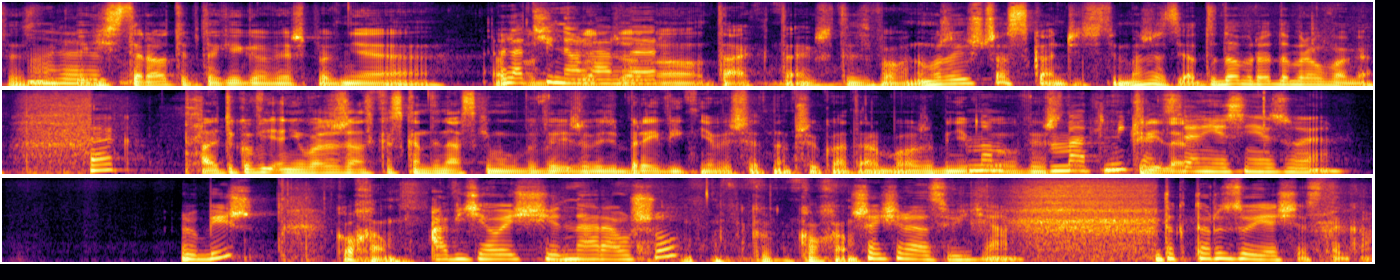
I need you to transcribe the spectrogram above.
to jest No to- jakiś stereotyp takiego, wiesz, pewnie... Latino lover. No, tak, tak, że to jest Włoch. No może już czas skończyć z tym, masz rację. A to dobra, dobra uwaga. Tak? Ale tylko nie uważasz, że skandynawski mógłby wyjść, żeby Breivik nie wyszedł na przykład, albo żeby nie No, było, wiesz, Matt Mikkelsen jest niezły. Lubisz? Kocham, A widziałeś na Rauszu? ko kocham. Sześć razy widziałam. Doktoryzuję się z tego.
